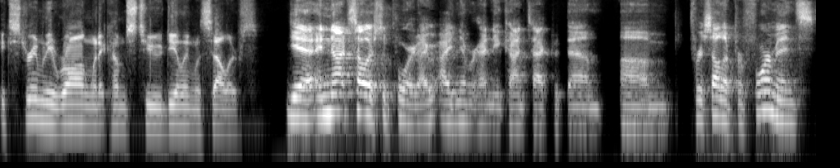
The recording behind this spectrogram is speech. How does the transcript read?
extremely wrong when it comes to dealing with sellers. Yeah, and not seller support. I, I never had any contact with them. Um, for seller performance,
